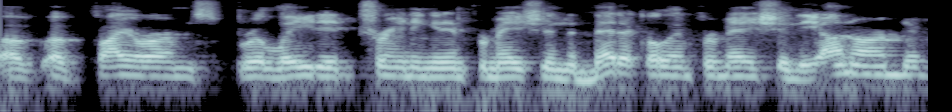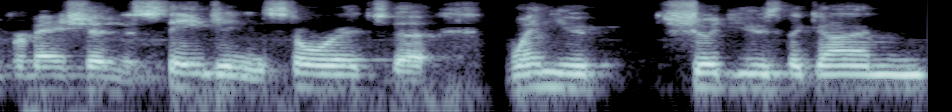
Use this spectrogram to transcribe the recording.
of, of, firearms related training and information, the medical information, the unarmed information, the staging and storage, the when you should use the gun,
